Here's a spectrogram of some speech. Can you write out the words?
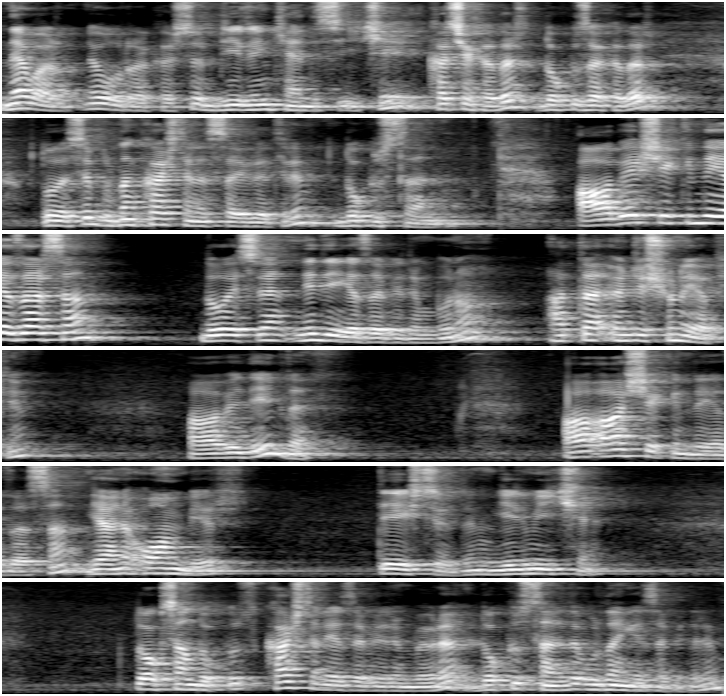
ne var? Ne olur arkadaşlar? 1'in kendisi 2. Kaça kadar? 9'a kadar. Dolayısıyla buradan kaç tane sayı üretirim? 9 tane. AB şeklinde yazarsam dolayısıyla ne diye yazabilirim bunu? Hatta önce şunu yapayım. AB değil de AA şeklinde yazarsam yani 11 değiştirdim. 22 99 kaç tane yazabilirim böyle? 9 tane de buradan yazabilirim.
